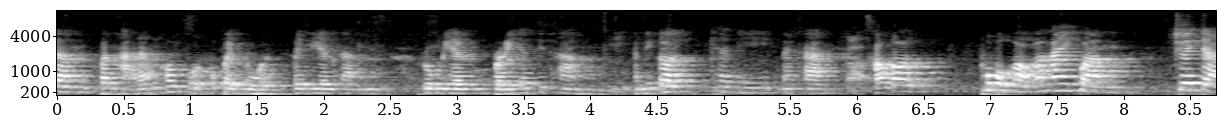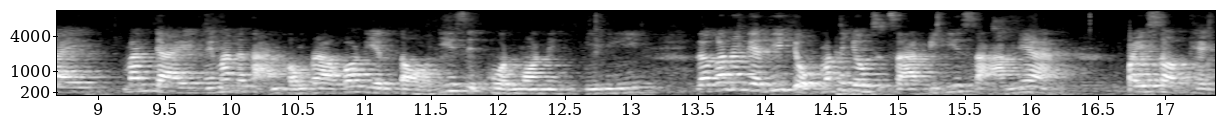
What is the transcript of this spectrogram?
ด้านปัญหาด้านครอบครัวก็ไปบวชไปเรียนทาง โรงเรียนปริยัติธรรม อันนี้ก็แค่นี้นะคะครับเขาก็ผู้ปกครองก็ให้ความเชื่อใจมั่นใจในมาตรฐานของเราก็เรียนต่อ 20 คนม .1 ปีนี้ แล้วก็นักเรียนที่จบมัธยมศึกษาปีที่ 3 เนี่ย ไปสอบแข่ง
